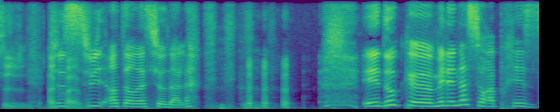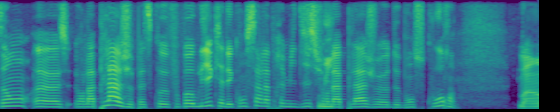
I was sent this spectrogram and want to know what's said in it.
Je- suis international. Et donc, euh, Mélena sera présent euh, sur la plage, parce qu'il faut pas oublier qu'il y a des concerts l'après-midi sur Oui. la plage de Bon Secours. Ben,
